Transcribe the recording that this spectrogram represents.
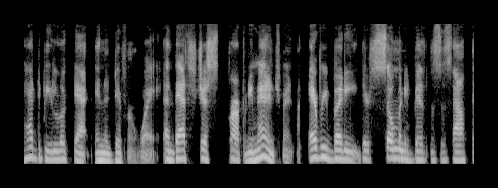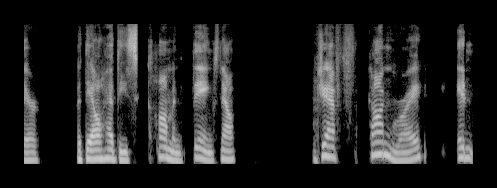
had to be looked at in a different way. And that's just property management. Everybody, there's so many businesses out there, but they all have these common things. Now, Jeff Conroy, in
